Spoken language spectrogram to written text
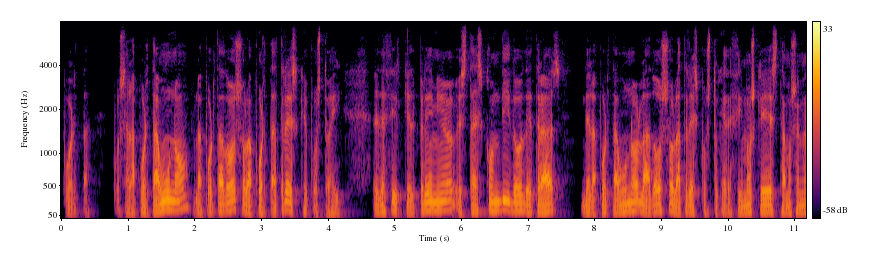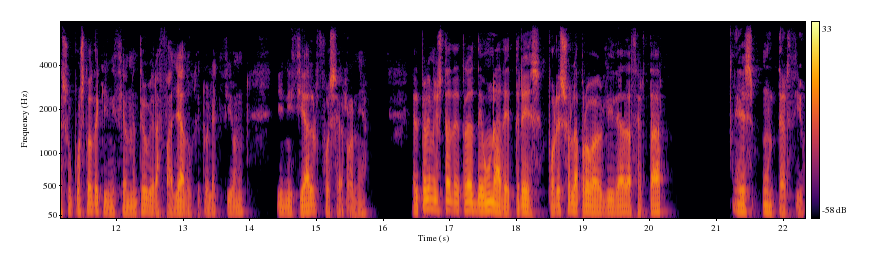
puerta? Pues a la puerta 1, la puerta 2 o la puerta 3 que he puesto ahí. Es decir, que el premio está escondido detrás de la puerta 1, la 2 o la 3, puesto que decimos que estamos en el supuesto de que inicialmente hubiera fallado, que tu elección inicial fuese errónea. El premio está detrás de una de 3, por eso la probabilidad de acertar es un tercio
